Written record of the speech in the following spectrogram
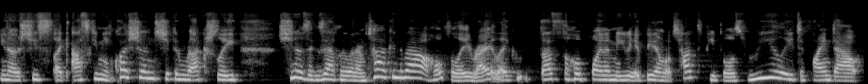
you know she's like asking me questions. She can actually she knows exactly what i'm talking about hopefully right? Like that's the whole point of me being able to talk to people is really to find out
